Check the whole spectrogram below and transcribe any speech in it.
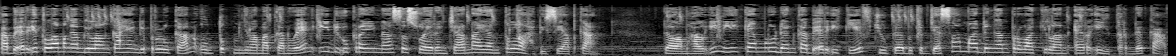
KBRI telah mengambil langkah yang diperlukan untuk menyelamatkan WNI di Ukraina sesuai rencana yang telah disiapkan. Dalam hal ini, Kemlu dan KBRI Kiev juga bekerja sama dengan perwakilan RI terdekat.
